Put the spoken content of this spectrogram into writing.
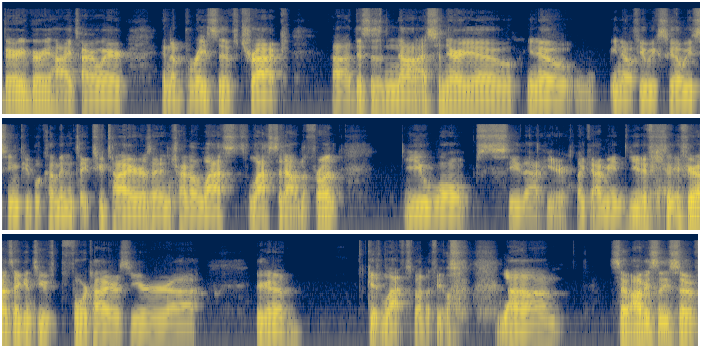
very, very high tire wear, and abrasive track. Uh, this is not a scenario, you know, you know, a few weeks ago we've seen people come in and take two tires and try to last last it out in the front. You won't see that here. Like, I mean, you, if, if you're not taking two four tires, you're uh, you're gonna get lapped by the field. Yeah. Um, so obviously, so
